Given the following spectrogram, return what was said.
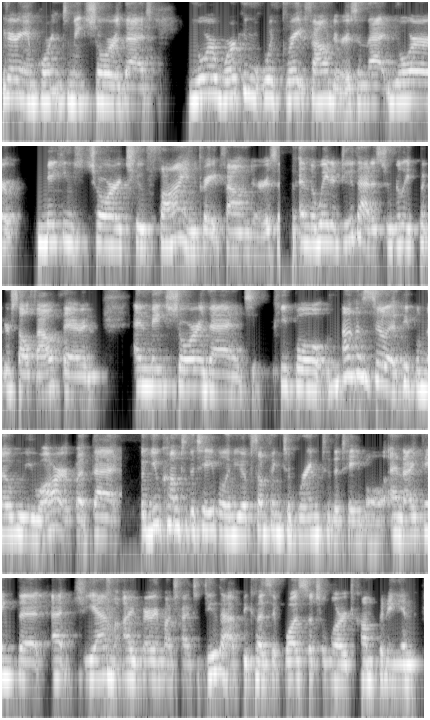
very important to make sure that you're working with great founders and that you're making sure to find great founders. And the way to do that is to really put yourself out there and, and make sure that people, not necessarily that people know who you are, but that you come to the table and you have something to bring to the table. And I think that at GM, I very much had to do that because it was such a large company and,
